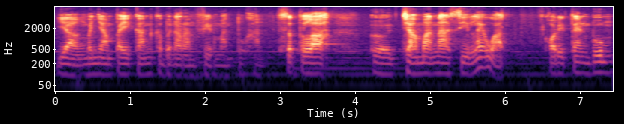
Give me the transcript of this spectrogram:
yang menyampaikan kebenaran firman Tuhan. Setelah uh, zaman Nazi lewat, Corrie ten Boom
